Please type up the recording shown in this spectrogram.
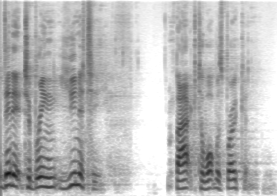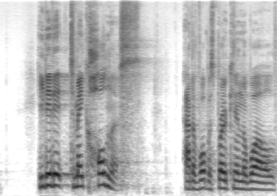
did it to bring unity back to what was broken. He did it to make wholeness out of what was broken in the world,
